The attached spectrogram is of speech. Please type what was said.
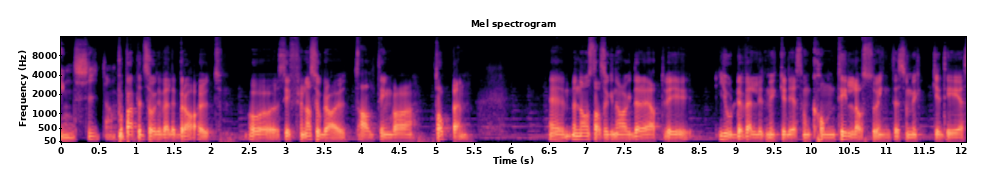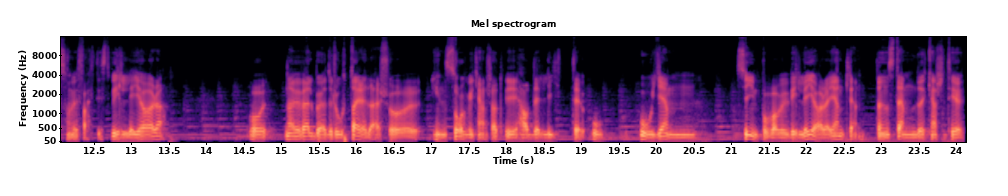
insidan. På pappret såg det väldigt bra ut och siffrorna såg bra ut. Allting var toppen. Eh, men någonstans så gnagde det att vi gjorde väldigt mycket det som kom till oss och inte så mycket det som vi faktiskt ville göra. Och när vi väl började rota i det där så insåg vi kanske att vi hade lite ojämn syn på vad vi ville göra egentligen. Den stämde kanske till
